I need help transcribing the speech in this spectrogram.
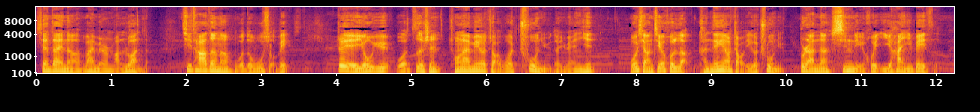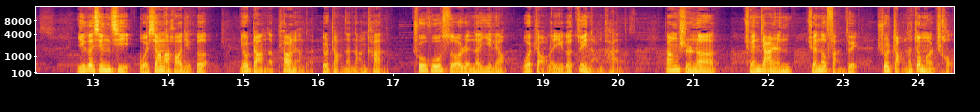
现在呢外面蛮乱的，其他的呢我都无所谓。这也由于我自身从来没有找过处女的原因。我想结婚了，肯定要找一个处女，不然呢心里会遗憾一辈子。一个星期我相了好几个，有长得漂亮的，有长得难看的。出乎所有人的意料，我找了一个最难看的。当时呢，全家人全都反对，说长得这么丑，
